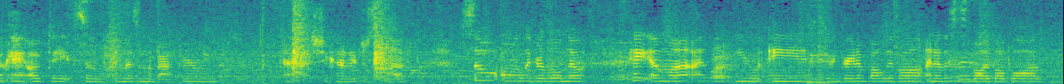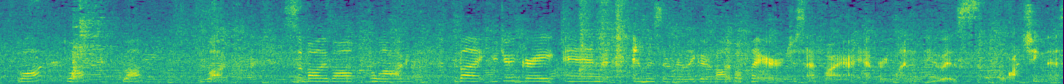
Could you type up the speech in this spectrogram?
Okay, update. So Emma's in the bathroom. Uh, she kind of just left. So I want to leave her a little note. Hey Emma, I love you and you're doing great in volleyball. I know this is a volleyball blog, blog, blog, blog, blog. This is a volleyball vlog, but you're doing great and Emma's a really good volleyball player. Just FYI, everyone who is watching this.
